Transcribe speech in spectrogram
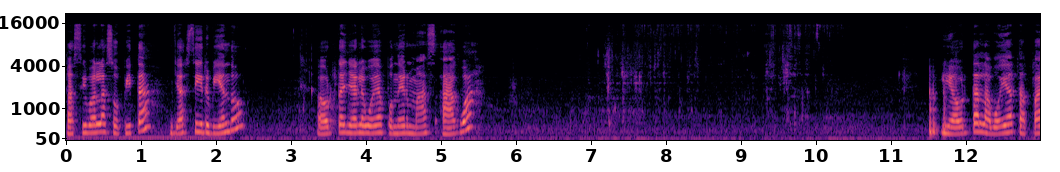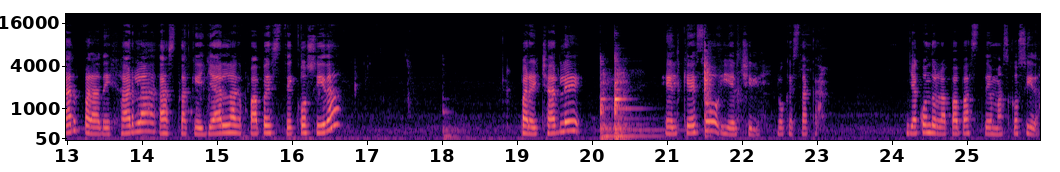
Así va la sopita, ya está hirviendo. Ahorita ya le voy a poner más agua. y ahorita la voy a tapar para dejarla hasta que ya la papa esté cocida. Para echarle el queso y el chile lo que está acá. Ya cuando la papa esté más cocida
